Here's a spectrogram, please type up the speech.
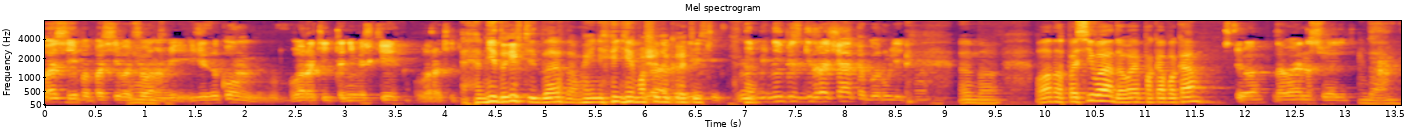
Спасибо, спасибо. Вот. Что нам языком воротить-то не мешки воротить. не дрифтить, да, там, и не, не машину да, крутить. Не, не без гидрочака бы рулить. Ну. Ладно, спасибо, давай пока-пока. Все, давай на связи. Да.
